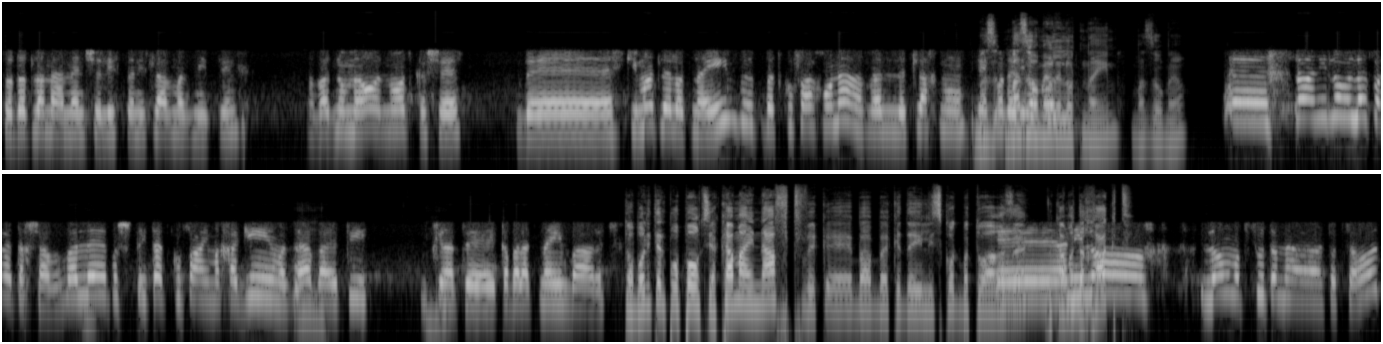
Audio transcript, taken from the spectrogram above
תודות למאמן שלי, סטניסלב מזניצין. עבדנו מאוד מאוד קשה, בכמעט ללא תנאים בתקופה האחרונה, אבל הצלחנו להתמודד עם מה זה אומר ללא תנאים? מה זה אומר? אה, לא, אני לא, לא אפרט עכשיו, אבל אה, פשוט הייתה תקופה עם החגים, אז זה היה mm. בעייתי. מבחינת אה, קבלת תנאים בארץ. טוב, בוא ניתן פרופורציה. כמה הנפת כדי לזכות בתואר הזה? וכמה דחקת? אני לא, לא מבסוטה מהתוצאות,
